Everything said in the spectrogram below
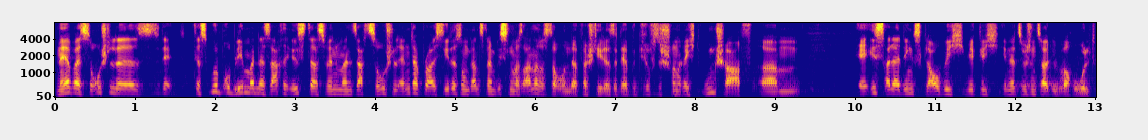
Naja, bei Social, äh, das Urproblem bei der Sache ist, dass wenn man sagt Social Enterprise, jeder so ein ganz klein bisschen was anderes darunter versteht. Also der Begriff ist schon recht unscharf. Ähm, er ist allerdings, glaube ich, wirklich in der Zwischenzeit überholt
